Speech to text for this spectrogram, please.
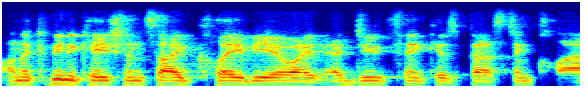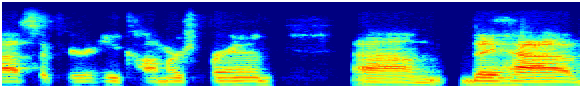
On the communication side, Klaviyo I, I do think is best in class if you're an e-commerce brand. Um, they have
